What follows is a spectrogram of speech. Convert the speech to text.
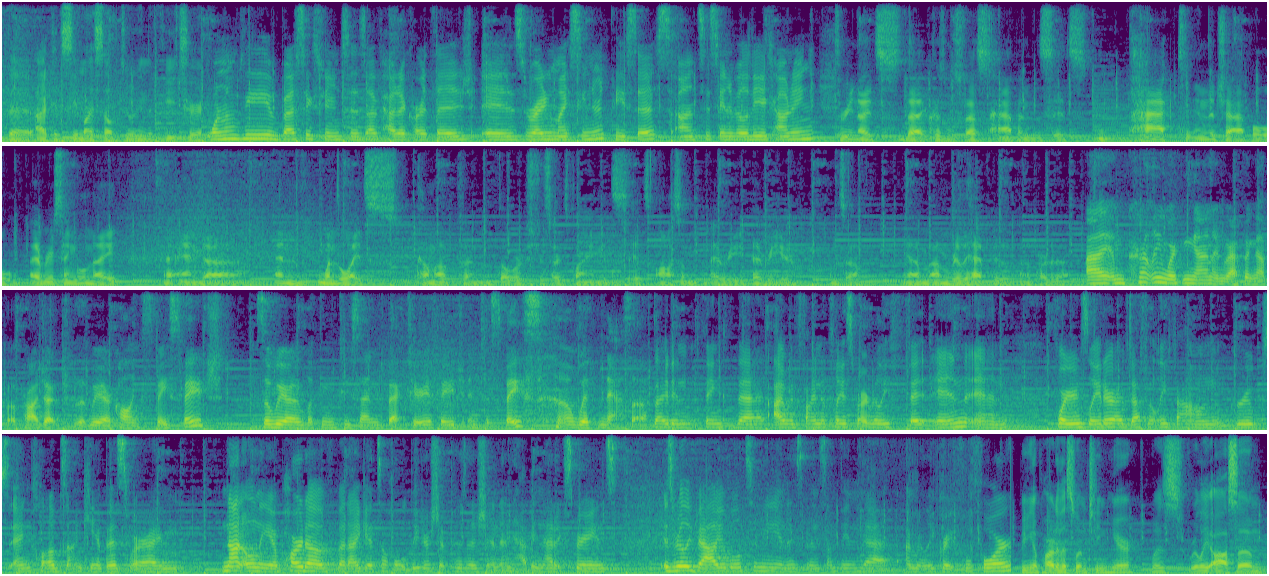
that I could see myself doing in the future. One of the best experiences I've had at Carthage is writing my senior thesis on sustainability accounting. Three nights that Christmas Fest happens, it's packed in the chapel every single night and uh, and when the lights come up and the orchestra starts playing, it's it's awesome every every year. And so yeah, I'm, I'm really happy to have been a part of that. I am currently working on and wrapping up a project that we are calling Space Phage. So we are looking to send bacteriophage into space with NASA. I didn't think that I would find a place where I really fit in and four years later I've definitely found groups and clubs on campus where I'm not only a part of, but I get to hold leadership position and having that experience is really valuable to me and has been something that I'm really grateful for. Being a part of the swim team here was really awesome.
